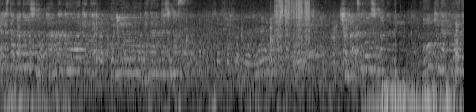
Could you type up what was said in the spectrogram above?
客様同士の間隔を空けてご利用をお願いいたします。飛沫防止のため、大きな声で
